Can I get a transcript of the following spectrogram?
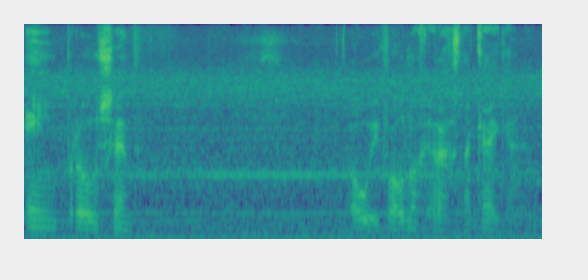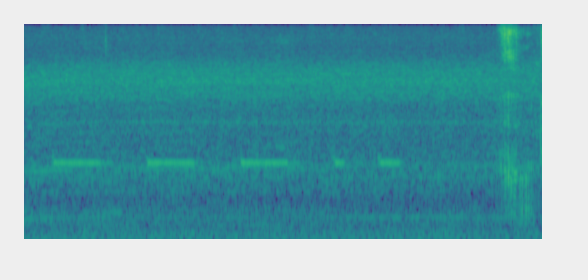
1%. Oh, ik wou nog ergens naar kijken. God,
